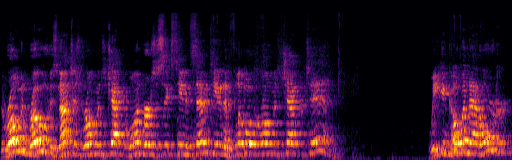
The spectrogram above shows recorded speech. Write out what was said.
The Roman road is not just Romans chapter 1, verses 16 and 17, and then flip over Romans chapter 10. We can go in that order.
